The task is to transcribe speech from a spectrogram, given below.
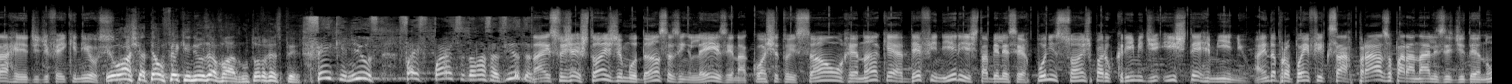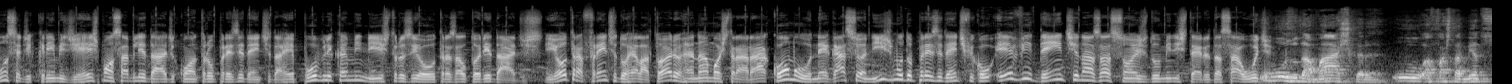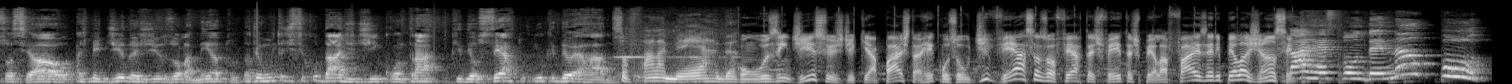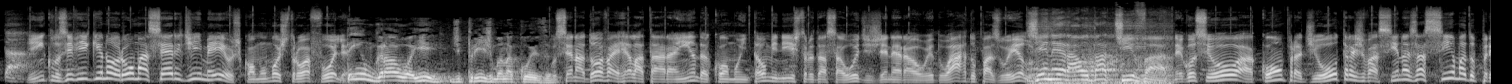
a rede de fake news. Eu acho que até o fake news é válido, com todo respeito. Fake news faz parte da nossa vida. Nas sugestões de mudanças em leis e na Constituição, Renan quer definir e estabelecer punições para o crime de extermínio. Ainda propõe fixar prazo para análise de denúncia de crime de responsabilidade contra o presidente da República, ministros e outras autoridades. Em outra frente do relatório, Renan mostrará como o negacionismo do presidente ficou evidente nas ações do Ministério da Saúde. O uso da máscara, o afastamento social, as medidas de isolamento, nós temos muita dificuldade de encontrar o que deu certo e o que deu errado. Só fala merda. Com os indícios de que a pasta recusou diversas ofertas feitas pela Pfizer e pela Janssen. Vai responder não, puta! E inclusive ignorou uma série de e-mails, como mostrou a Folha. Tem um grau aí de prisma na coisa. O senador vai relatar ainda como o então ministro da Saúde, general Eduardo Pazuello, general da Ativa, negociou a compra de outras vacinas acima do preço.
